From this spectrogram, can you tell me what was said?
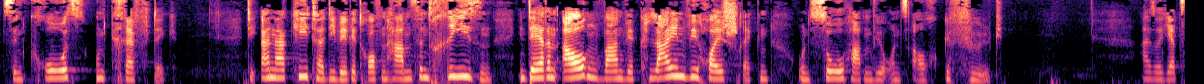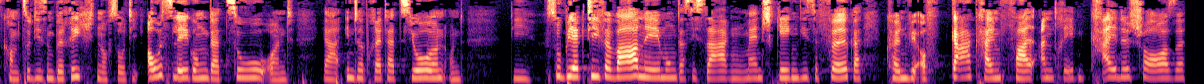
sind groß und kräftig. Die Anakita, die wir getroffen haben, sind Riesen. In deren Augen waren wir klein wie Heuschrecken. Und so haben wir uns auch gefühlt. Also jetzt kommt zu diesem Bericht noch so die Auslegung dazu und ja, Interpretation und die subjektive Wahrnehmung, dass sie sagen, Mensch, gegen diese Völker können wir auf gar keinen Fall antreten, keine Chance,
